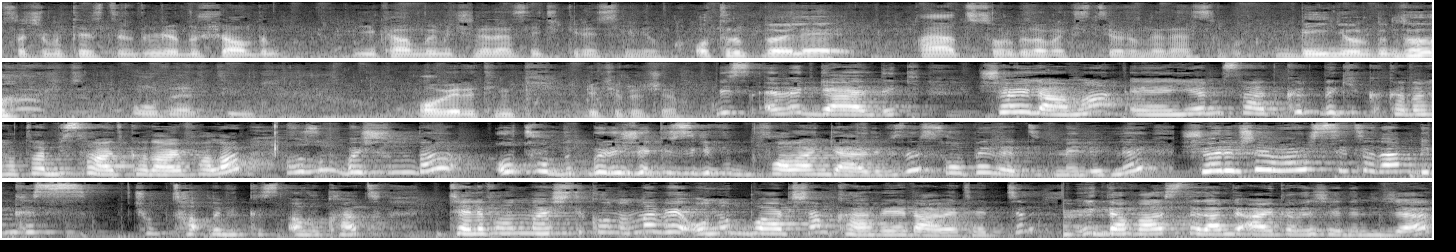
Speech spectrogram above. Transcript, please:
Saçımı kestirdim ya duş aldım. Yıkandığım için nedense hiç giresim yok. Oturup böyle hayatı sorgulamak istiyorum nedense bu. Beyin yorgunluğu, Overthink. overthink geçireceğim. Biz eve geldik. Şöyle ama e, yarım saat 40 dakika kadar hatta bir saat kadar falan havuzun başında oturduk böyle jacuzzi gibi falan geldi bize. Sohbet ettik Melih'le. Şöyle bir şey var siteden bir kız çok tatlı bir kız avukat. Telefonlaştık onunla ve onu bu akşam kahveye davet ettim. İlk defa siteden bir arkadaş edineceğim.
